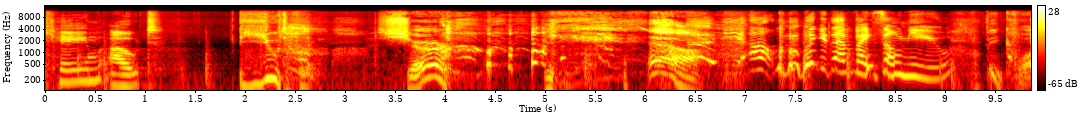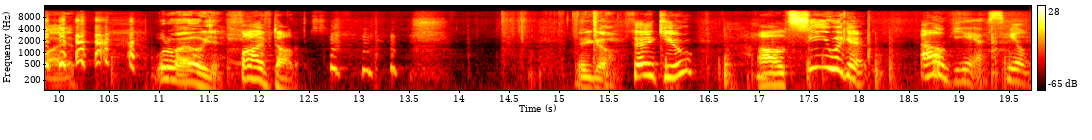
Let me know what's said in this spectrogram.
Came out beautifully. Sure. yeah. Oh, look at that face on you. Be quiet. What do I owe you? Five dollars. There you go. Thank you. I'll see you again. Oh, yes, he'll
